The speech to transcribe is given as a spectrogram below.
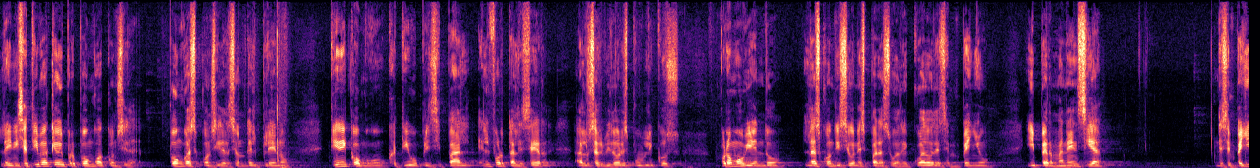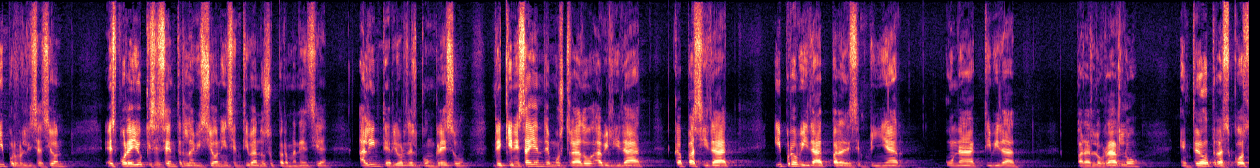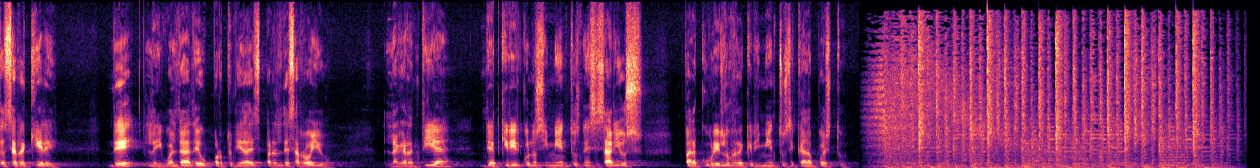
La iniciativa que hoy propongo a, pongo a su consideración del Pleno tiene como objetivo principal el fortalecer a los servidores públicos, promoviendo las condiciones para su adecuado desempeño y permanencia, desempeño y profesionalización. Es por ello que se centra en la visión incentivando su permanencia al interior del Congreso de quienes hayan demostrado habilidad, capacidad y probidad para desempeñar una actividad. Para lograrlo, entre otras cosas, se requiere de la igualdad de oportunidades para el desarrollo, la garantía de adquirir conocimientos necesarios para cubrir los requerimientos de cada puesto.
